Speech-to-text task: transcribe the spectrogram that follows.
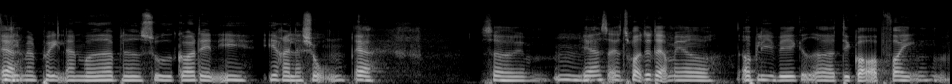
fordi Ja. man på en eller anden måde er blevet suget godt ind i, i relationen. ja. Så øhm, Mm. Ja, så jeg tror det der med at, at blive vækket, og at det går op for en,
